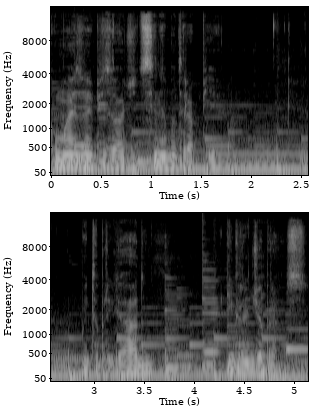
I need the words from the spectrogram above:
com mais um episódio de Cinema Terapia. Muito obrigado e grande abraço.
